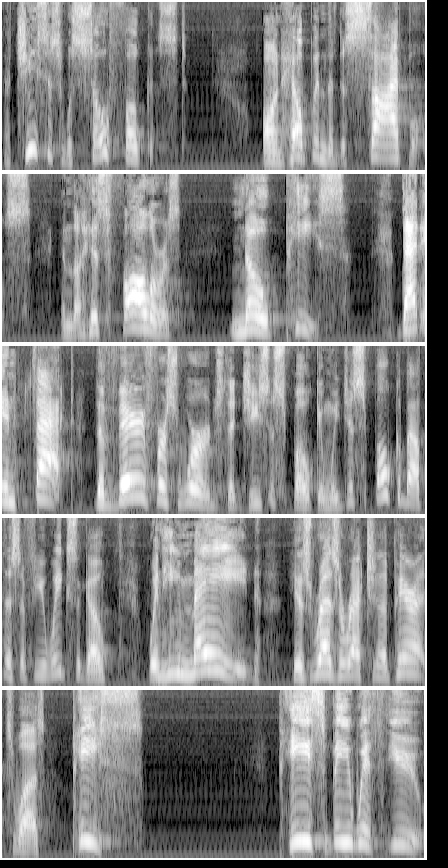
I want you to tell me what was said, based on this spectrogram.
Now, Jesus was so focused on helping the disciples and the, his followers know peace. That in fact, the very first words that Jesus spoke, and we just spoke about this a few weeks ago, when he made his resurrection appearance, was peace. Peace be with you.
